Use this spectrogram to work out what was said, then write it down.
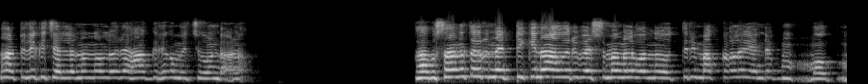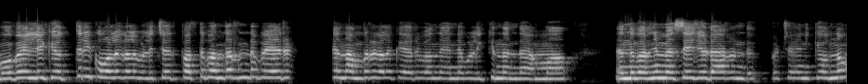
നാട്ടിലേക്ക് ചെല്ലണം എന്നുള്ള ഒരു ആഗ്രഹം വെച്ചുകൊണ്ടാണ്. അവസാനത്തെ ഒരു നെറ്റിക്കുന്ന ആ ഒരു വിഷമങ്ങൾ വന്നു. ഒത്തിരി മക്കൾ എന്റെ മൊബൈലിലേക്ക് ഒത്തിരി കോളുകൾ വിളിച്ച് ഒരു പത്ത് പന്ത്രണ്ട് പേര് നമ്പറുകൾ കയറി വന്ന് എന്നെ വിളിക്കുന്നുണ്ട് അമ്മ എന്ന് പറഞ്ഞ് മെസ്സേജ് ഇടാറുണ്ട്. പക്ഷെ എനിക്കൊന്നും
